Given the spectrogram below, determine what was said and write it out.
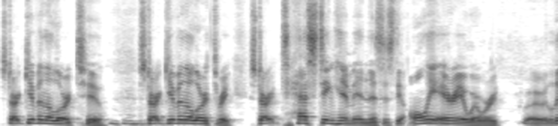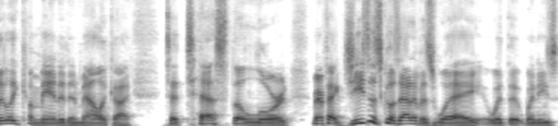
Start giving the Lord 2 mm-hmm. Start giving the Lord three. Start testing Him in this. It's the only area where we're, we're, literally commanded in Malachi to test the Lord. Matter of fact, Jesus goes out of His way with the, when he's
